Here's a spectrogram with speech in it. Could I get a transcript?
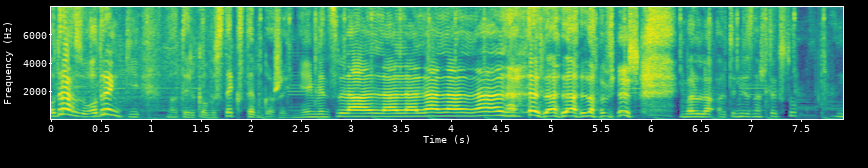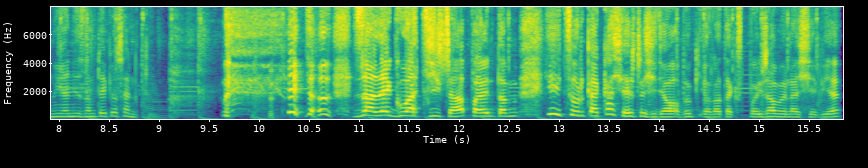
od razu, od ręki. No tylko z tekstem gorzej, nie? Więc la la la la la la la la la la, wiesz. Maryla, ale ty nie znasz tekstu? No ja nie znam tej piosenki. Zaległa cisza. Pamiętam, jej córka Kasia jeszcze siedziała obok i ona tak spojrzały na siebie.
